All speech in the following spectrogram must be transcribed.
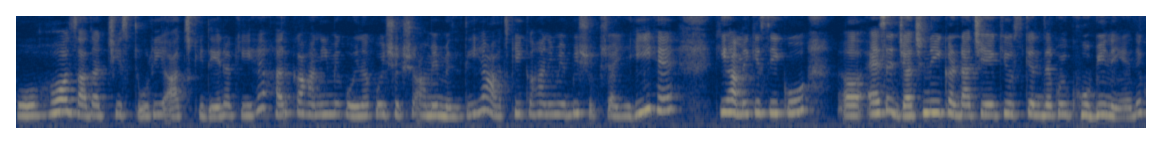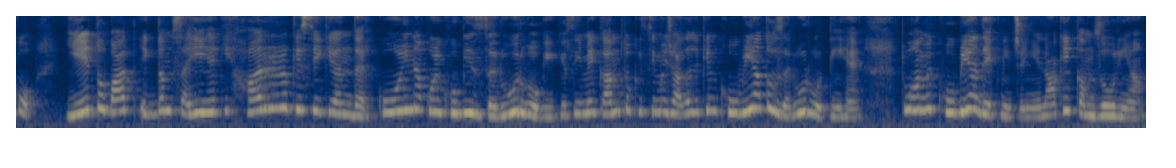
बहुत ज़्यादा अच्छी स्टोरी आज की दे रखी है। हर कहानी में कोई ना कोई शिक्षा हमें मिलती है। आज की कहानी में भी शिक्षा यही है कि हमें किसी को ऐसे जज नहीं करना चाहिए कि उसके अंदर कोई खूबी नहीं है। देखो, ये तो बात एकदम सही है कि हर किसी के अंदर कोई ना कोई खूबी ज़रूर होगी। किसी में कम तो किसी में ज़्यादा, लेकिन खूबियाँ तो ज़रूर होती हैं। तो हमें खूबियाँ देखनी चाहिए, ना कि कमज़ोरियाँ।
